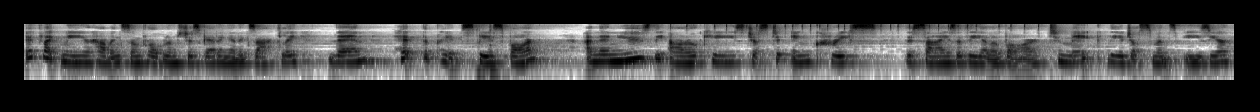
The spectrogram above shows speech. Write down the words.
If, like me, you're having some problems just getting it exactly, then hit the space bar and then use the arrow keys just to increase the size of the yellow bar to make the adjustments easier.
